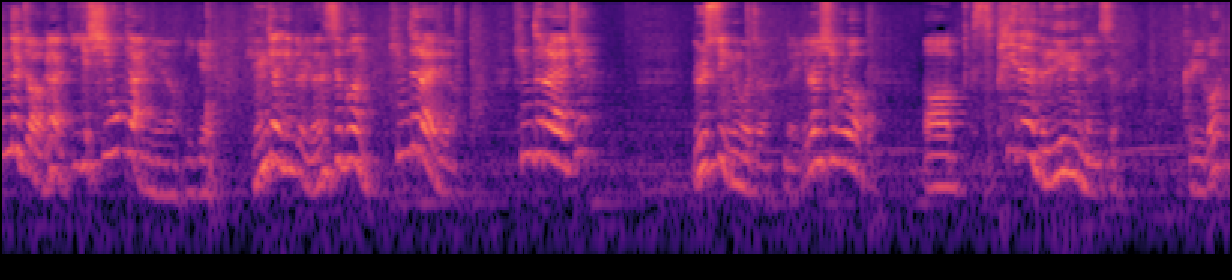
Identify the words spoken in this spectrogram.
힘들죠. 그냥 이게 쉬운 게 아니에요. 이게 굉장히 힘들어요. 연습은 힘들어야 돼요. 힘들어야지 늘 수 있는 거죠. 네, 이런 식으로 어, 스피드 늘리는 연습 그리고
